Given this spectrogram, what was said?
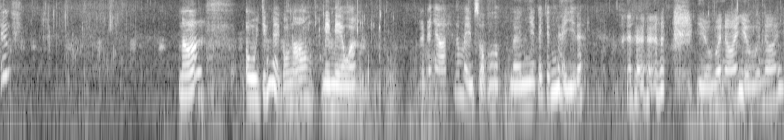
Trứng. nó ui trứng này còn non mềm mèo à. Nè cả nhà ơi, nó mềm sụn mà mềm như cái trứng này vậy đó. Vừa mới nói vừa mới nói.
